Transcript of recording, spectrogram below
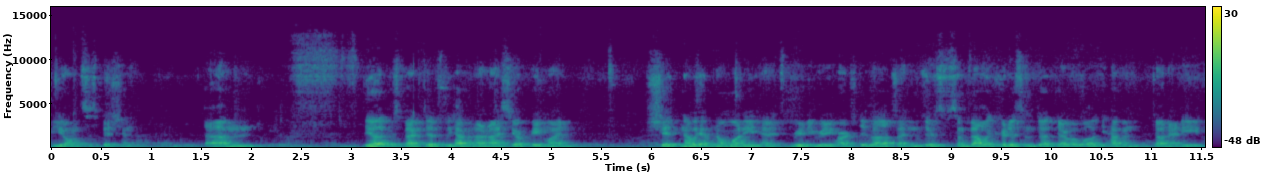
beyond suspicion. Um, the other perspective, we haven't had an ICO pre-mine. Shit, now we have no money and it's really, really hard to develop. And there's some valid criticisms out there. Well, well, you haven't done any.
